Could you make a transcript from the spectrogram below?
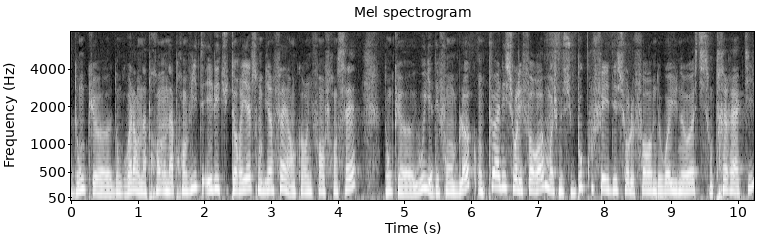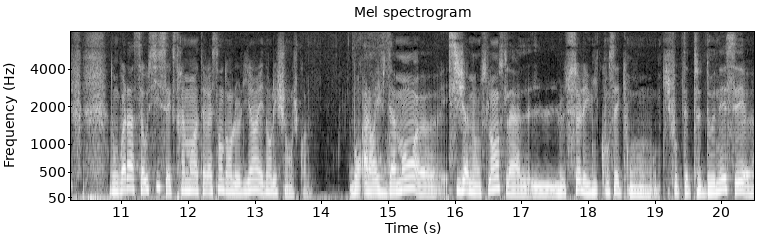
donc, donc voilà, on apprend, on apprend vite et les tutoriels sont bien faits, encore une fois en français. Donc oui, il y a des fois en bloc. On peut aller sur les forums. Moi je me suis beaucoup fait aider sur le forum de Why You Host, ils sont très réactifs. Donc voilà, ça aussi c'est extrêmement intéressant dans le lien et dans l'échange. quoi. Bon, alors évidemment, euh, si jamais on se lance, le seul et unique conseil qu'il faut peut-être donner, c'est euh,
